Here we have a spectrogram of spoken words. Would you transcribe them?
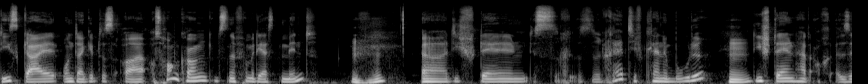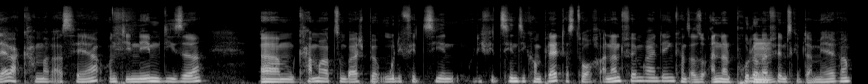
Die ist geil. Und dann gibt es äh, aus Hongkong gibt es eine Firma, die heißt Mint. Mhm. Äh, die stellen, das ist eine relativ kleine Bude, Hm. die stellen halt auch selber Kameras her und die nehmen diese ähm, Kamera zum Beispiel, und modifizieren, modifizieren sie komplett, dass du auch anderen Filmen reinlegen kannst, also anderen Polaroid-Filmen, es gibt da mehrere.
